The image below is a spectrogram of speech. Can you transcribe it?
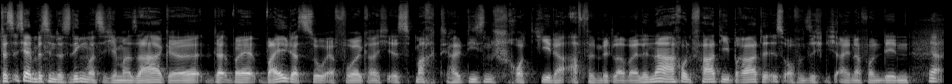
Das ist ja ein bisschen das Ding, was ich immer sage, da, weil, weil das so erfolgreich ist, macht halt diesen Schrott jeder Affe mittlerweile nach. Und Fatih Brate ist offensichtlich einer von den Ja.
